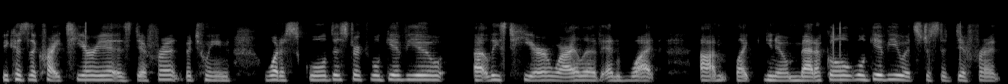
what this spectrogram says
because the criteria is different between what a school district will give you at least here where I live and what um, like you know medical will give you. It's just a different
